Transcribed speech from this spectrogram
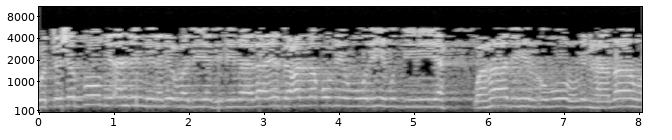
والتشبه بأهل الملل الردية فيما لا يتعلق بأمورهم الدينية وهذه الأمور منها ما هو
